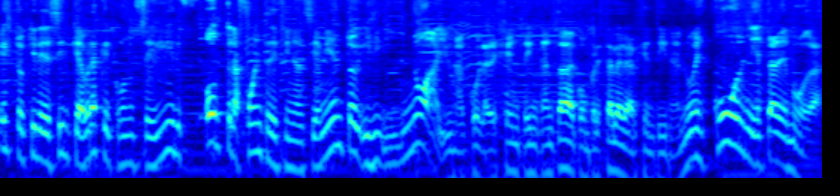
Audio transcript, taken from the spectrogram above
Esto quiere decir que habrá que conseguir otra fuente de financiamiento y no hay una cola de gente encantada con prestarle a la Argentina. No es cool ni está de moda.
